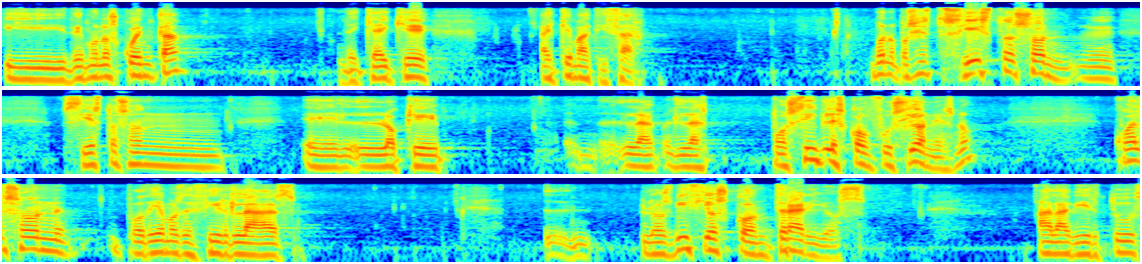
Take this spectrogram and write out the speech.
y démonos cuenta de que hay que, hay que matizar. Bueno, pues si estos son, eh, si estos son eh, lo que las posibles confusiones, ¿no? ¿Cuáles son, podríamos decir, las los vicios contrarios a la virtud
